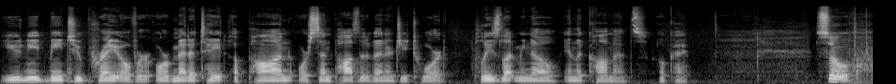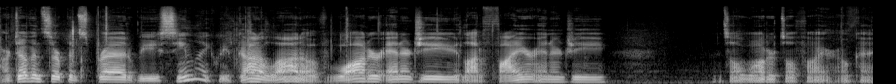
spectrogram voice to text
you need me to pray over or meditate upon or send positive energy toward, please let me know in the comments, okay? So, our Dove and Serpent spread, we seem like we've got a lot of water energy, a lot of fire energy. It's all water, it's all fire, okay.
